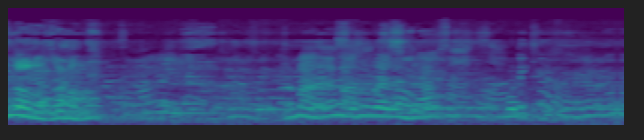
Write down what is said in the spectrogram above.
என்ன என்ன என்ன அது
